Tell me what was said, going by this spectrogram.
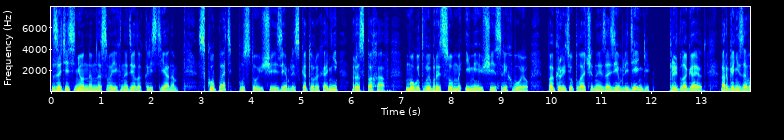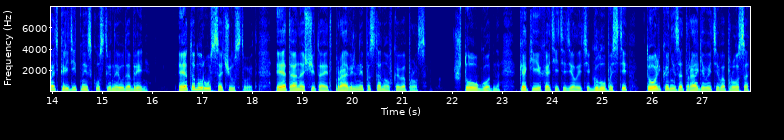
затесненным на своих наделах крестьянам, скупать пустующие земли, с которых они, распахав, могут выбрать суммы, имеющие с лихвою, покрыть уплаченные за земли деньги, предлагают организовать кредитно-искусственное удобрение. Этому Русь сочувствует. Это она считает правильной постановкой вопроса. Что угодно, какие хотите делайте глупости, только не затрагивайте вопроса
